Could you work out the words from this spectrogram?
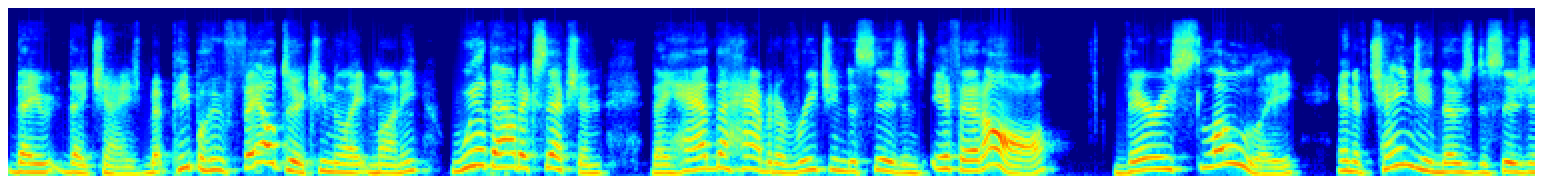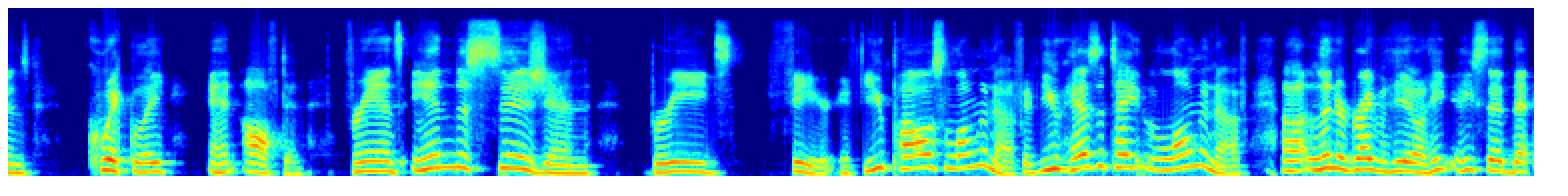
they they changed. But people who failed to accumulate money, without exception, they had the habit of reaching decisions, if at all, very slowly, and of changing those decisions quickly and often. Friends, indecision breeds fear. If you pause long enough, if you hesitate long enough, uh, Leonard Ravenhill, he, he said that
